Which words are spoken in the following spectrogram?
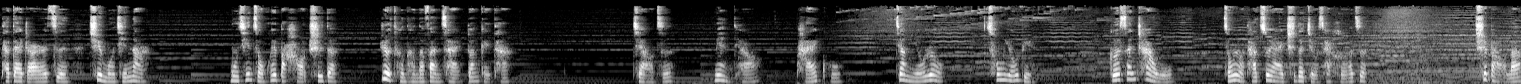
他带着儿子去母亲那儿。母亲总会把好吃的、热腾腾的饭菜端给他：饺子、面条、排骨、酱牛肉、葱油饼。隔三差五，总有他最爱吃的韭菜盒子。吃饱了，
